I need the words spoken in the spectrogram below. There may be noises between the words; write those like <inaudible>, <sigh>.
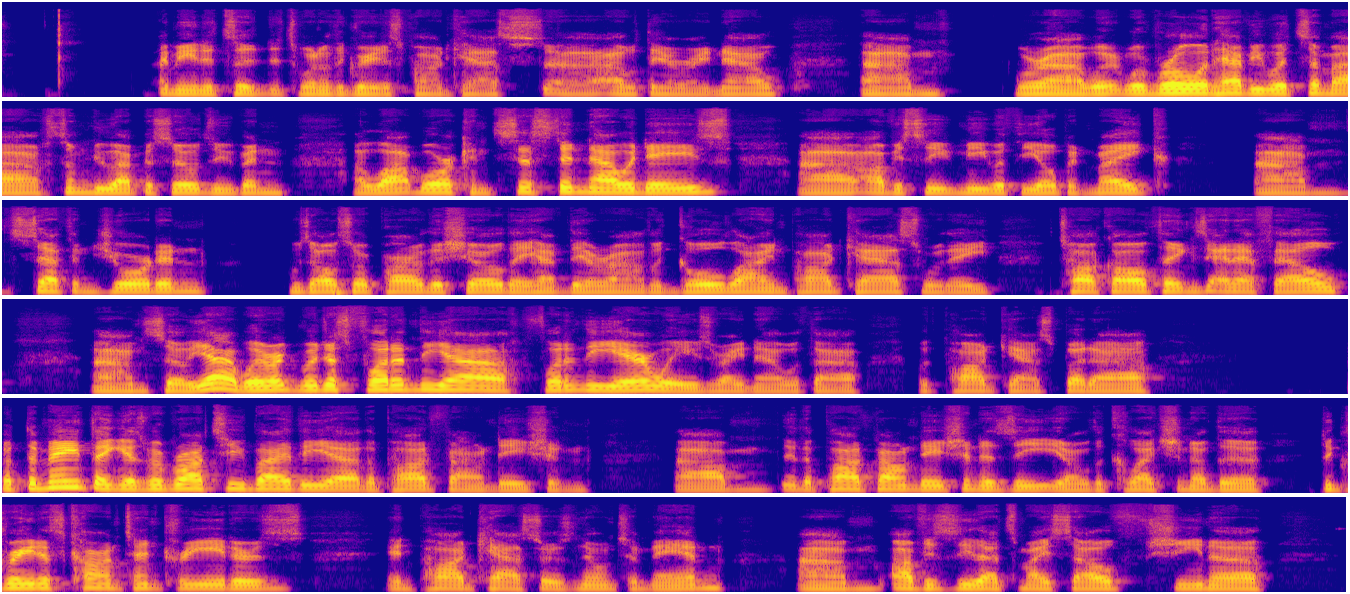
I mean, it's a it's one of the greatest podcasts uh, out there right now. Um, we're, uh, we're we're rolling heavy with some uh, some new episodes. We've been a lot more consistent nowadays. Uh, obviously, me with the open mic, um, Seth and Jordan who's also a part of the show. They have their uh, the Goal Line podcast where they talk all things NFL. Um, so yeah, we're we're just flooding the uh flooding the airwaves right now with uh with podcasts. But uh but the main thing is we're brought to you by the uh the Pod Foundation. Um the Pod Foundation is the you know the collection of the the greatest content creators and podcasters known to man. Um obviously that's myself, Sheena,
